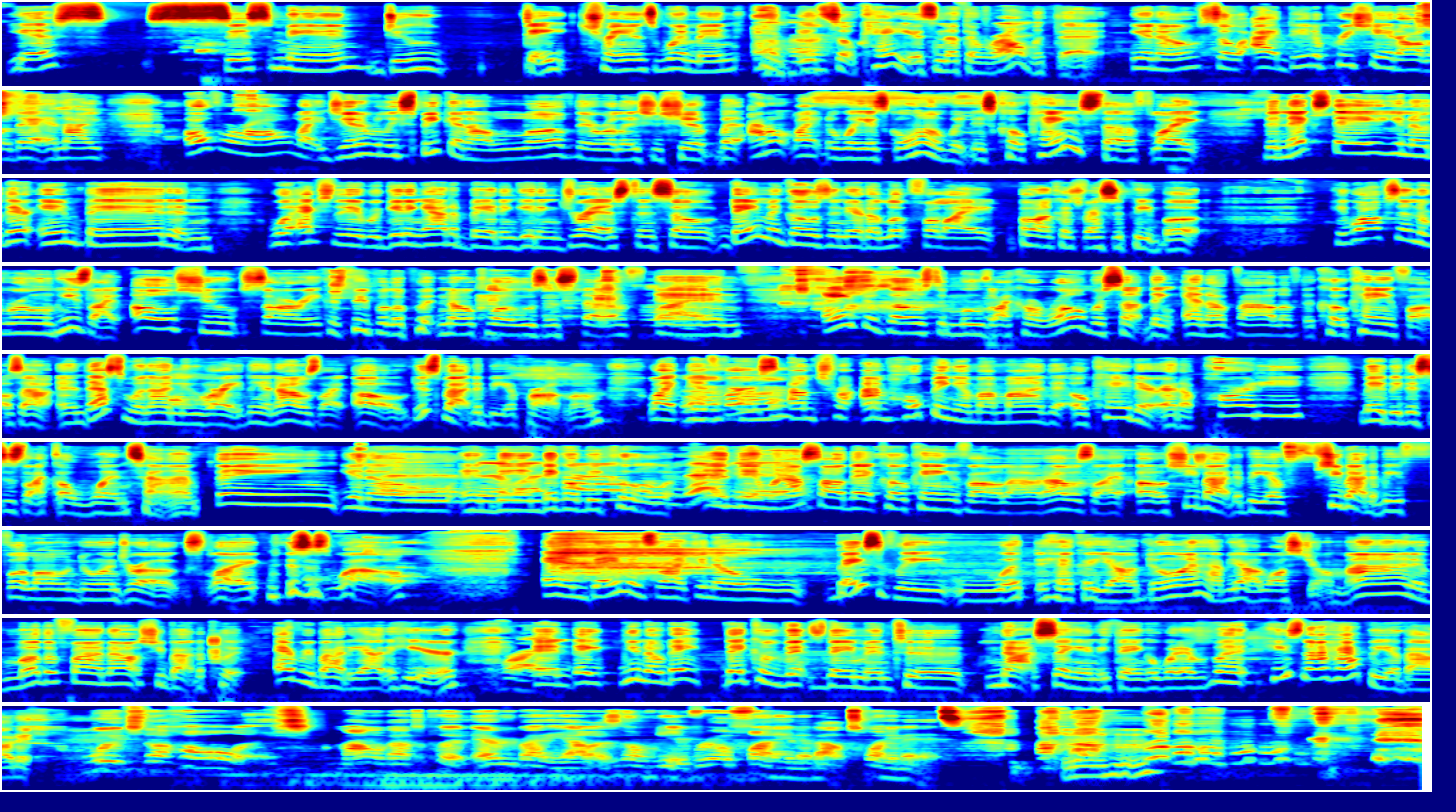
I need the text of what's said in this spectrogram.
yes, cis men do date trans women and Uh-huh. it's okay it's nothing wrong with that you know so i did appreciate all of that and i overall like generally speaking i love their relationship but i don't like the way it's going with this cocaine stuff like the next day you know they're in bed and well actually they were getting out of bed and getting dressed and so damon goes in there to look for like blanca's recipe book he walks in the room. He's like, "Oh shoot, sorry," because people are putting on clothes and stuff. Right. And Angel goes to move like her robe or something, and a vial of the cocaine falls out. And that's when I knew right then. I was like, "Oh, this about to be a problem." Like at first, uh-huh. I'm trying. I'm hoping in my mind that okay, they're at a party. Maybe this is like a one-time thing, you know, And and, they're then like, they're gonna be "Oh, cool. And then when I saw that cocaine fall out, I was like, "Oh, she about to be a she about to be full on doing drugs. Like this is wild." And Damon's like, you know, basically, what the heck are y'all doing? Have y'all lost your mind? If mother find out, she about to put everybody out of here. Right. And they, you know, they they convinced Damon to not say anything or whatever, but he's not happy about it. Which the whole mom about to put everybody out is gonna get real funny in about twenty minutes. Mm-hmm.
